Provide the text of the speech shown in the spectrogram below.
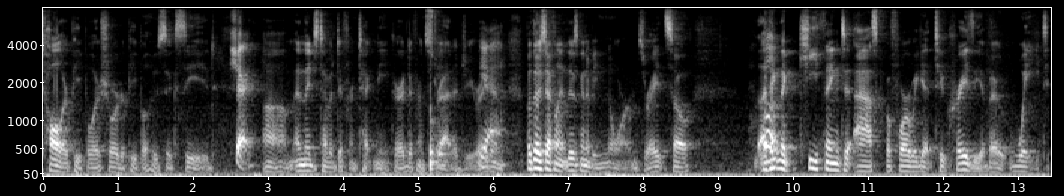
taller people or shorter people who succeed. Sure. um, and they just have a different technique or a different strategy, right? Yeah. And, but there's definitely there's going to be norms, right? So I Well- think the key thing to ask before we get too crazy about weight,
